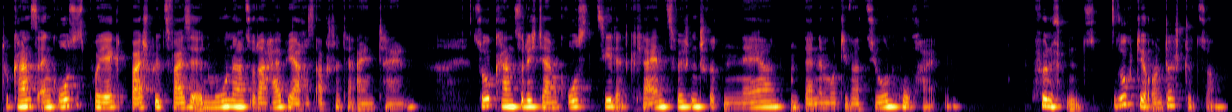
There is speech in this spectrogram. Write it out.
Du kannst ein großes Projekt beispielsweise in Monats- oder Halbjahresabschnitte einteilen. So kannst du dich deinem großen Ziel in kleinen Zwischenschritten nähern und deine Motivation hochhalten. Fünftens. Such dir Unterstützung.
